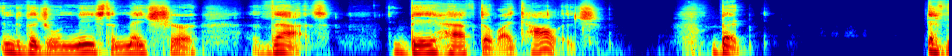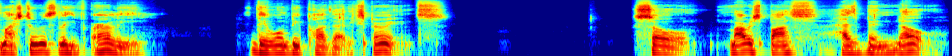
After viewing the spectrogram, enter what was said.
individual needs to make sure that they have the right college. But if my students leave early, they won't be part of that experience. So my response has been no.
